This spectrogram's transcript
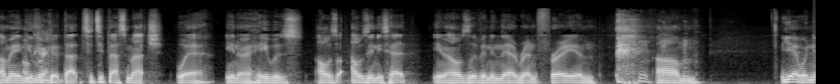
I mean, you look at that Tsitsipas match where you know he was, I was, I was in his head. You know, I was living in there rent free, and um, yeah, when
